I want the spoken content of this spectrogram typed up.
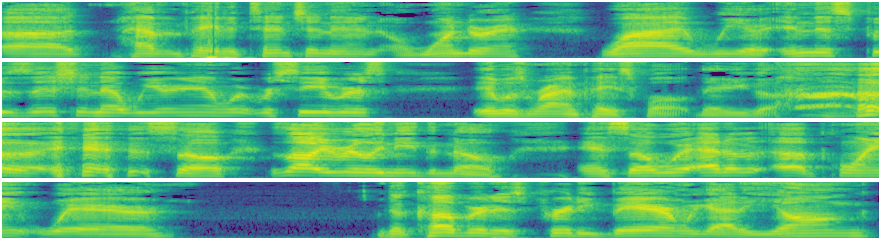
uh, haven't paid attention and are wondering why we are in this position that we are in with receivers, it was Ryan Pace's fault. There you go. so that's all you really need to know. And so we're at a, a point where the cupboard is pretty bare and we got a young,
